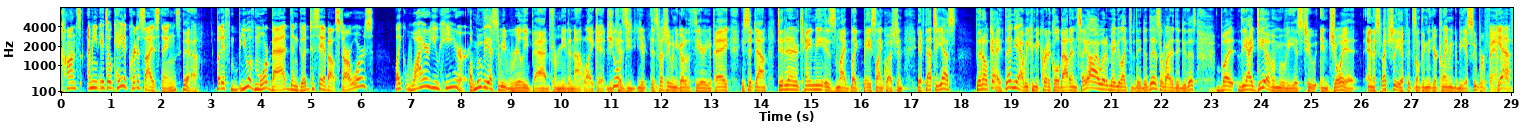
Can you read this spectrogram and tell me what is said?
cons I mean, it's okay to criticize things, yeah. but if you have more bad than good to say about Star Wars, like why are you here? A movie has to be really bad for me to not like it Sure. because you, you, especially when you go to the theater, you pay, you sit down. Did it entertain me? Is my like baseline question. If that's a yes, then okay. Then yeah, we can be critical about it and say, oh, I would have maybe liked it if they did this or why did they do this. But the idea of a movie is to enjoy it, and especially if it's something that you're claiming to be a super fan Yeah. of.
